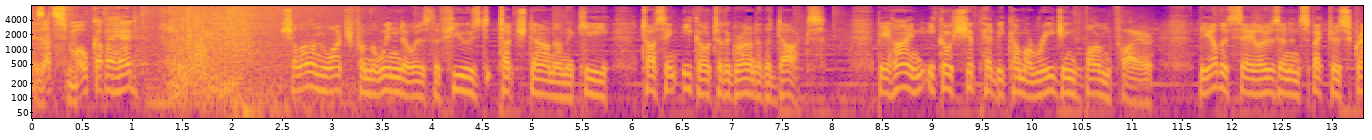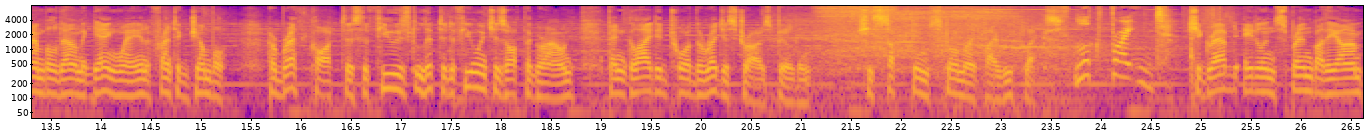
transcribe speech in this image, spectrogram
Is that smoke up ahead? Shallan watched from the window as the fused touched down on the quay, tossing Ico to the ground of the docks. Behind, Ico's ship had become a raging bonfire. The other sailors and inspectors scrambled down the gangway in a frantic jumble. Her breath caught as the fused lifted a few inches off the ground, then glided toward the registrar's building. She sucked in Stormlight by reflex. Look frightened. She grabbed Adolin Spren by the arm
